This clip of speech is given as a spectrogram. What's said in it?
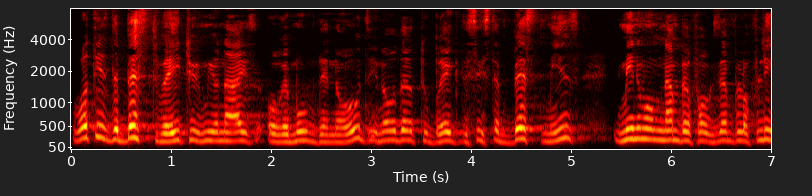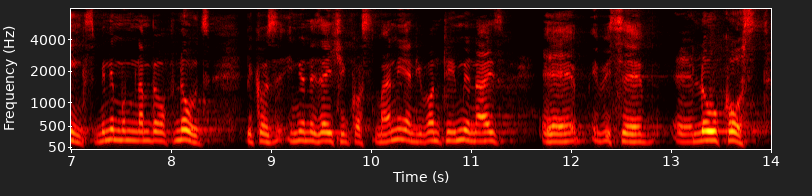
what is the best way to immunize or remove the nodes in order to break the system? Best means minimum number, for example, of links, minimum number of nodes, because immunization costs money and you want to immunize uh, with a, a low cost.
